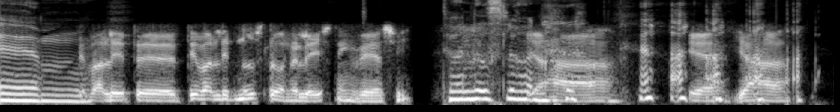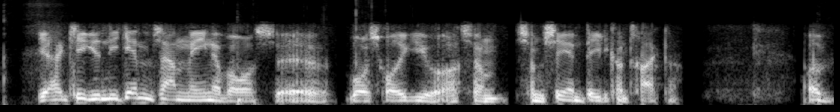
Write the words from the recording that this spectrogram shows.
Øhm, det, var lidt, øh, det var lidt nedslående læsning, vil jeg sige. Det var nedslående. Jeg har, ja, jeg har, jeg har kigget den igennem sammen med en af vores, øh, vores rådgivere, som, som ser en del kontrakter. Og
